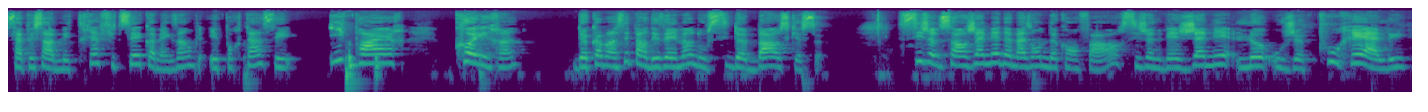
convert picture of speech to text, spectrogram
Ça peut sembler très futile comme exemple et pourtant c'est hyper cohérent de commencer par des éléments aussi de base que ça. Si je ne sors jamais de ma zone de confort, si je ne vais jamais là où je pourrais aller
